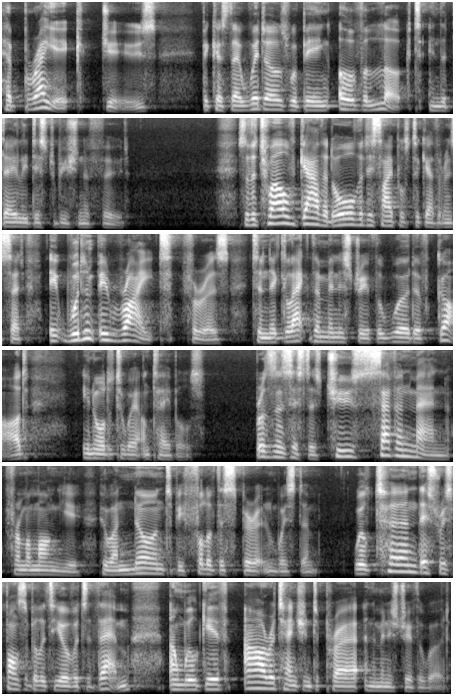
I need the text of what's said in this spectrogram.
Hebraic Jews because their widows were being overlooked in the daily distribution of food. So the twelve gathered all the disciples together and said, It wouldn't be right for us to neglect the ministry of the word of God in order to wait on tables. Brothers and sisters, choose seven men from among you who are known to be full of the Spirit and wisdom. We'll turn this responsibility over to them and we'll give our attention to prayer and the ministry of the word.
